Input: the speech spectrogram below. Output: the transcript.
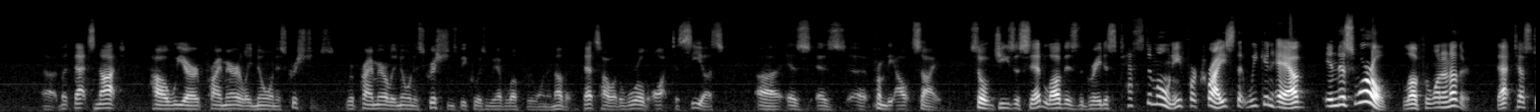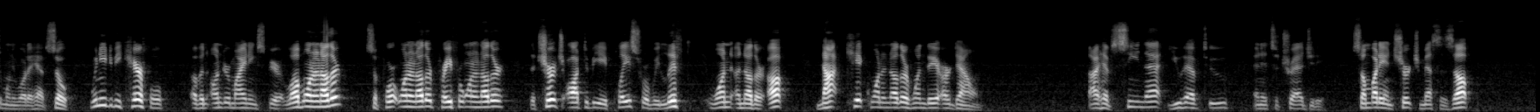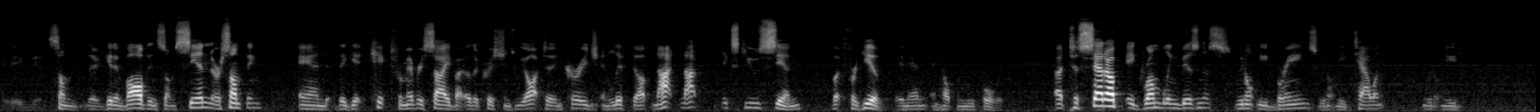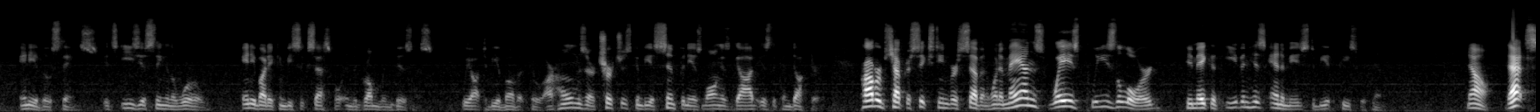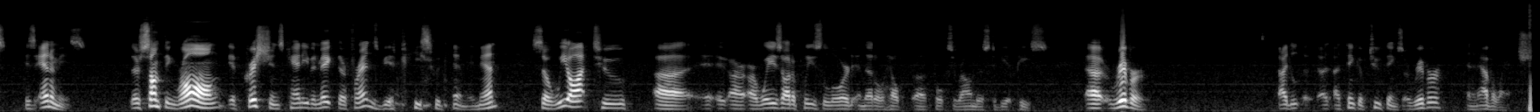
Uh, but that's not how we are primarily known as Christians. We're primarily known as Christians because we have love for one another. That's how the world ought to see us uh, as, as uh, from the outside. So Jesus said, Love is the greatest testimony for Christ that we can have in this world. Love for one another. That testimony what I have. So we need to be careful of an undermining spirit. Love one another, support one another, pray for one another. The church ought to be a place where we lift one another up, not kick one another when they are down. I have seen that. You have too, and it's a tragedy. Somebody in church messes up. Some they get involved in some sin or something, and they get kicked from every side by other Christians. We ought to encourage and lift up, not not excuse sin, but forgive, amen, and help them move forward. Uh, to set up a grumbling business, we don't need brains, we don't need talent, we don't need any of those things. It's easiest thing in the world anybody can be successful in the grumbling business. We ought to be above it, though. Our homes, our churches can be a symphony as long as God is the conductor. Proverbs chapter 16, verse 7 When a man's ways please the Lord, he maketh even his enemies to be at peace with him. Now, that's his enemies. There's something wrong if Christians can't even make their friends be at peace with them. Amen? So we ought to, uh, our, our, ways ought to please the Lord, and that'll help uh, folks around us to be at peace. Uh, river. I, I think of two things a river and an avalanche.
